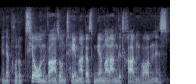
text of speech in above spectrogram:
in der Produktion war so ein Thema, das mir mal angetragen worden ist.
